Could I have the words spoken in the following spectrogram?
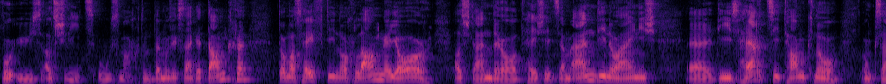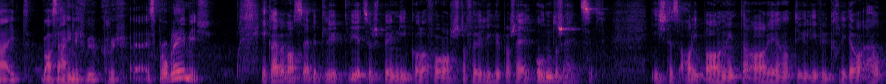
wo uns als Schweiz ausmacht. Und da muss ich sagen, danke, Thomas Hefti, nach langen Jahren als Ständerat hast du jetzt am Ende noch einmal äh, dein Herz in die Hand genommen und gesagt, was eigentlich wirklich äh, das Problem ist. Ich glaube, was eben die Leute wie zum Beispiel Nicola Forster völlig unterschätzen, ist, dass alle Parlamentarier natürlich wirklich da auch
